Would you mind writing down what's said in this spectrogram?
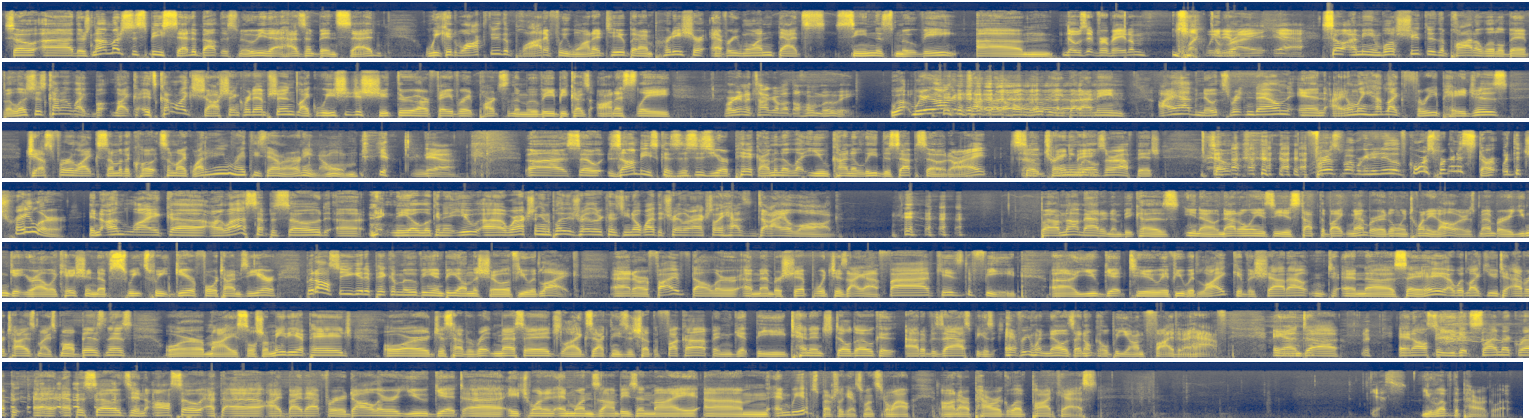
So uh, there's not much to be said about this movie that hasn't been said. We could walk through the plot if we wanted to, but I'm pretty sure everyone that's seen this movie. Um, Knows it verbatim, like we do. Right? Yeah. so I mean, we'll shoot through the plot a little bit, but let's just kind of like like it's kind of like Shawshank Redemption. Like we should just shoot through our favorite parts of the movie because honestly, We're gonna talk about the whole movie. Well, we are going to talk about the whole movie, but I mean, I have notes written down, and I only had like three pages just for like some of the quotes. I'm like, why didn't you even write these down? I already know them. Yeah. Yeah. Uh, so zombies, because this is your pick, I'm going to let you kind of lead this episode. All right. so training good to me. wheels are off, bitch. So first, what we're going to do, of course, we're going to start with the trailer. And unlike uh, our last episode, uh, Nick Neo, looking at you, uh, we're actually going to play the trailer because you know why the trailer actually has dialogue. But I'm not mad at him because, you know, not only is he a Stop the Bike member at only $20, remember, you can get your allocation of sweet, sweet gear four times a year, but also you get to pick a movie and be on the show if you would like. At our $5 uh, membership, which is I got five kids to feed, uh, you get to, if you would like, give a shout out and, and uh, say, hey, I would like you to advertise my small business or my social media page or just have a written message like Zach needs to shut the fuck up and get the 10 inch dildo out of his ass because everyone knows I don't go beyond five and a half. And, uh, and also you get Slimek rep- uh, episodes and also at the, uh, I'd buy that for a dollar. You get, uh, H1 and N1 zombies in my, um, and we have special guests once in a while on our Power Glove podcast. Yes. You love the Power Glove.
